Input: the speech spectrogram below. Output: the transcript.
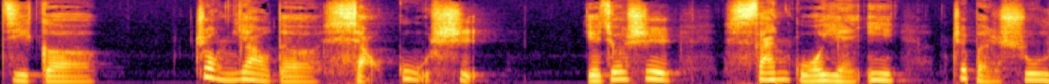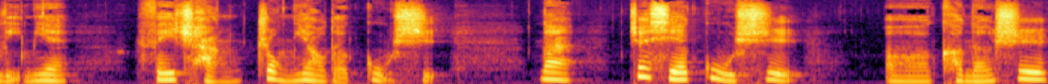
几个。重要的小故事，也就是《三国演义》这本书里面非常重要的故事。那这些故事，呃，可能是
